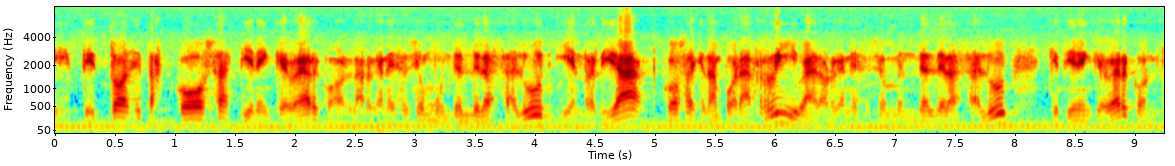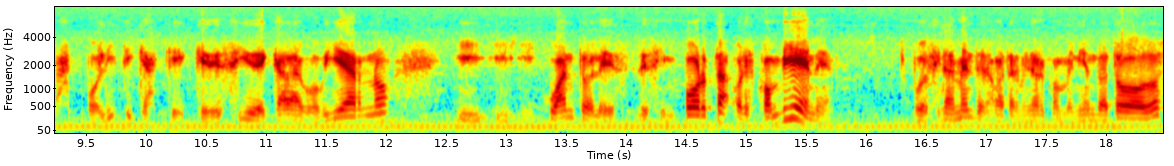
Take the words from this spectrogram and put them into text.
este, todas estas cosas tienen que ver con la Organización Mundial de la Salud y en realidad cosas que están por arriba de la Organización Mundial de la Salud, que tienen que ver con las políticas que, que decide cada gobierno y, cuánto les, les importa o les conviene porque finalmente nos va a terminar conveniendo a todos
